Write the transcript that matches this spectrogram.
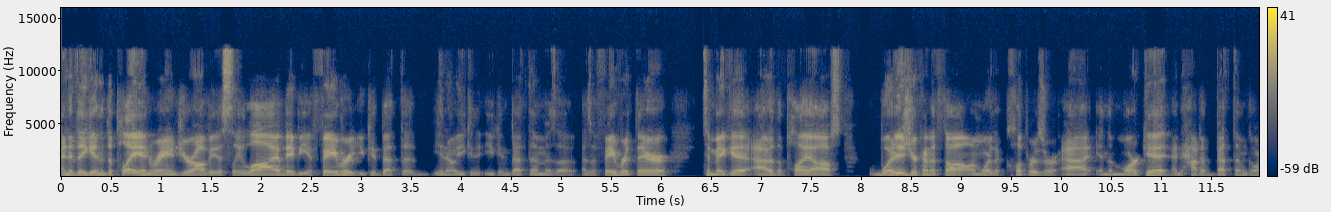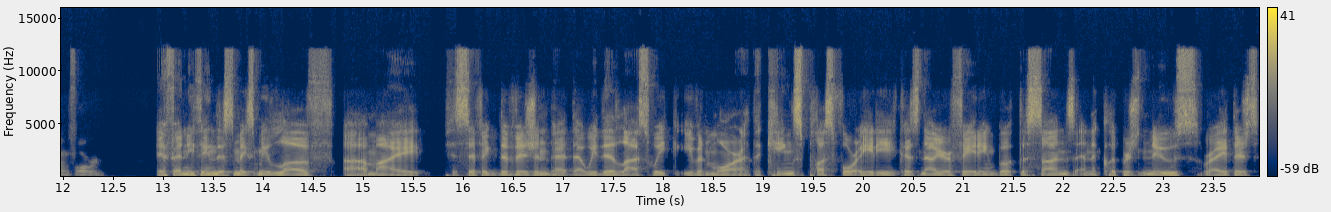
And if they get into the play-in range, you're obviously live. They'd be a favorite. You could bet the, you know, you can you can bet them as a as a favorite there to make it out of the playoffs. What is your kind of thought on where the Clippers are at in the market and how to bet them going forward? If anything, this makes me love uh, my Pacific Division bet that we did last week even more. The Kings plus 480 because now you're fading both the Suns and the Clippers news, right? There's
